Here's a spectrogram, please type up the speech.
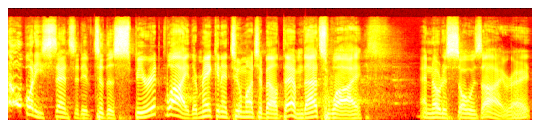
Nobody's sensitive to the Spirit. Why? They're making it too much about them. That's why. And notice, so was I, right?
